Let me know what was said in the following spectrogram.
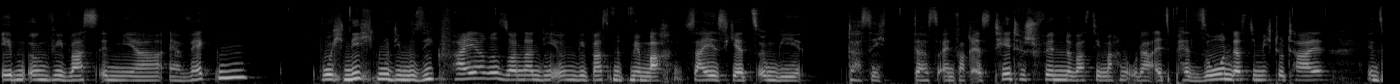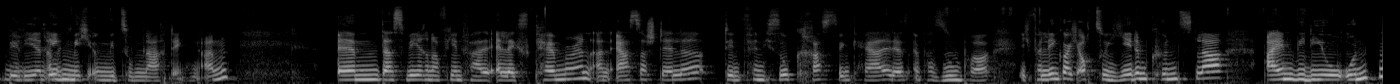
eben irgendwie was in mir erwecken wo ich nicht nur die Musik feiere, sondern die irgendwie was mit mir machen. Sei es jetzt irgendwie, dass ich das einfach ästhetisch finde, was die machen, oder als Person, dass die mich total inspirieren, regen mich irgendwie zum Nachdenken an. Ähm, das wären auf jeden Fall Alex Cameron an erster Stelle. Den finde ich so krass, den Kerl, der ist einfach super. Ich verlinke euch auch zu jedem Künstler ein Video unten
